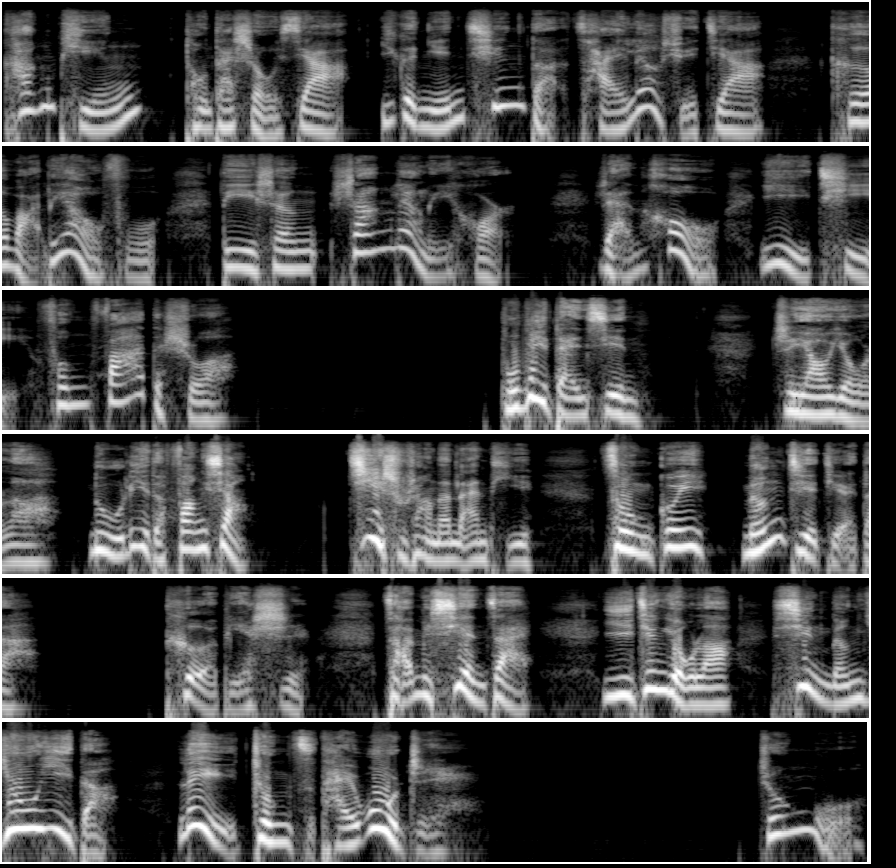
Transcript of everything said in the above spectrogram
康平同他手下一个年轻的材料学家科瓦廖夫低声商量了一会儿，然后意气风发地说：“不必担心，只要有了努力的方向，技术上的难题总归能解决的。特别是咱们现在已经有了性能优异的。”类中子态物质。中午，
